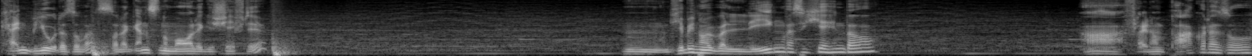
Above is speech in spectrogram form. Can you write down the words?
Kein Bio oder sowas, sondern ganz normale Geschäfte. Hm, und hier bin ich noch überlegen, was ich hier hinbaue. Ah, vielleicht noch ein Park oder so.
